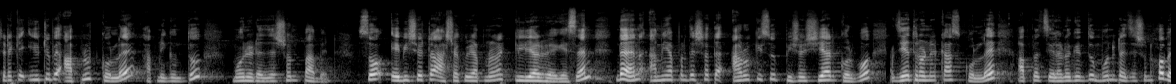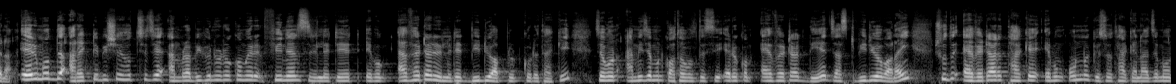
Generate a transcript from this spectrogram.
সেটাকে ইউটিউবে আপলোড করলে আপনি কিন্তু মনিটাইজেশন পাবেন। সো এই বিষয়টা আশা করি আপনারা ক্লিয়ার হয়ে গেছেন। দেন আমি আপনাদের সাথে আরও কিছু বিষয় শেয়ার করব। যে ধরনের কাজ করলে আপনার চ্যানেলও কিন্তু মনিটাইজেশন হবে না। এর মধ্যে আরেকটি বিষয় হচ্ছে যে আমরা বিভিন্ন রকমের ফিনান্স রিলেটেড এবং অ্যাভেটার রিলেটেড ভিডিও আপলোড করে থাকি। যেমন আমি যেমন কথা বলতেছি, এরকম অ্যাভেটার দিয়ে জাস্ট ভিডিও বানাই। শুধু অ্যাভেটার থাকে এবং অন্য কিছু থাকে না। যেমন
